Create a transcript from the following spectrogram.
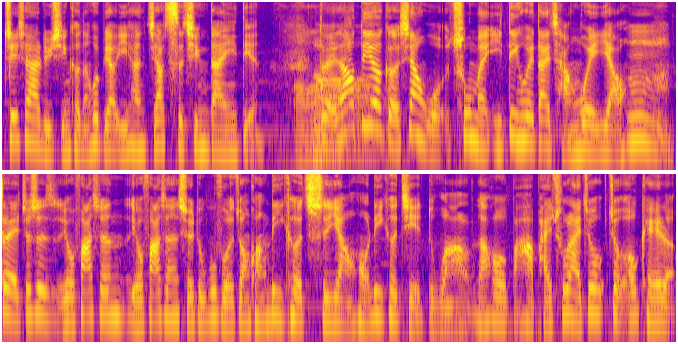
接下来旅行可能会比较遗憾，只要吃清淡一点。哦、对，然后第二个，像我出门一定会带肠胃药，嗯，对，就是有发生有发生水土不服的状况，立刻吃药，吼，立刻解毒啊，然后把它排出来就就 OK 了。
